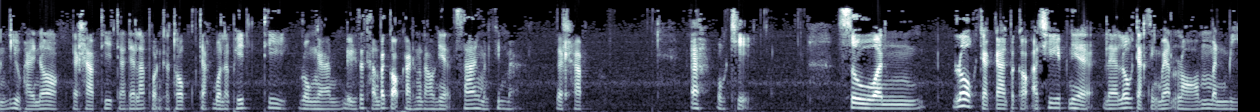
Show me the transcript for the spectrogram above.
นที่อยู่ภายนอกนะครับ ที่จะได้รับผลกระทบจากมลพิษที่โรงงานหรือสถานประกอบการของเราเนี่ยสร้างมันขึ้นมา นะครับอะโอเค ส่วนโรคจากการประกอบอาชีพเนี่ย และโรคจากสิ่งแวดล้อมมันมี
